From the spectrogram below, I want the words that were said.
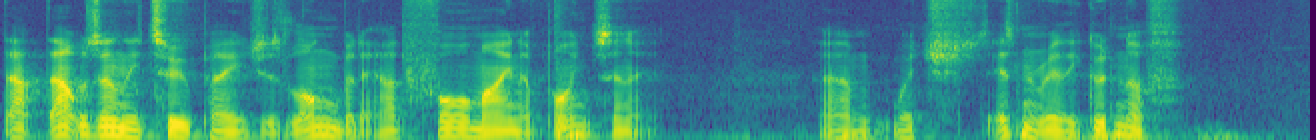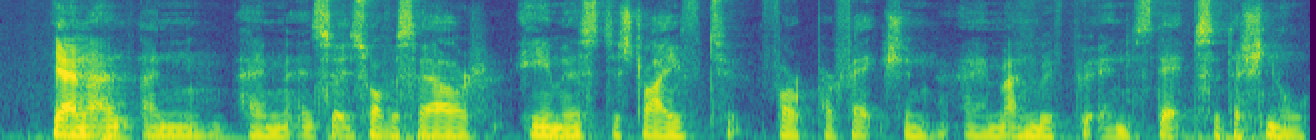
that that was only two pages long, but it had four minor points in it, um, which isn't really good enough. Yeah, and, and, and um, it's, it's obviously our aim is to strive to, for perfection, um, and we've put in steps additional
